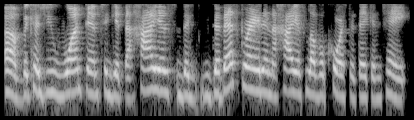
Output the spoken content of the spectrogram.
um, because you want them to get the highest, the, the best grade in the highest level course that they can take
